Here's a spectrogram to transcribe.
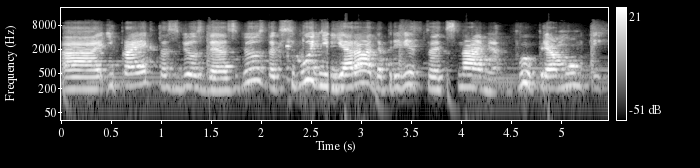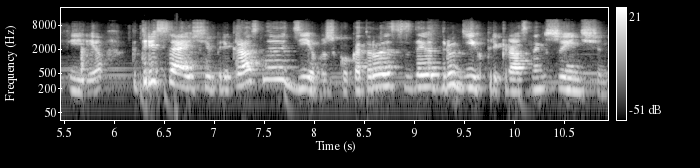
А, и проекта «Звезды о звездах». Сегодня я рада приветствовать с нами в прямом эфире потрясающую прекрасную девушку, которая создает других прекрасных женщин,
